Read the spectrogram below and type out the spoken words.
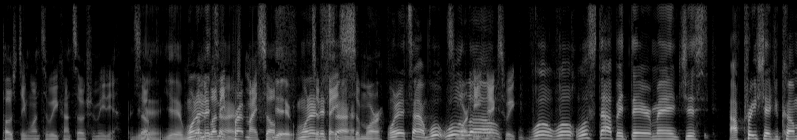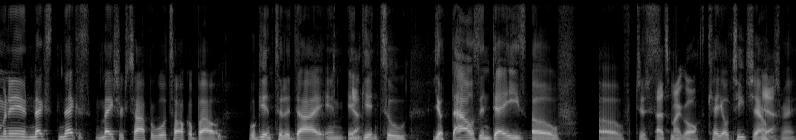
posting once a week on social media. So yeah, yeah. One let, at me, a let time. me prep myself Yeah, one to at a face time. some more. One at a time. We'll, we'll more heat uh, next week. We'll we'll we'll stop it there, man. Just I appreciate you coming in. Next next Matrix topic, we'll talk about. We'll get into the diet and, and Yeah. get into your thousand days of of just That's my goal. KOT challenge, Yeah. man.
